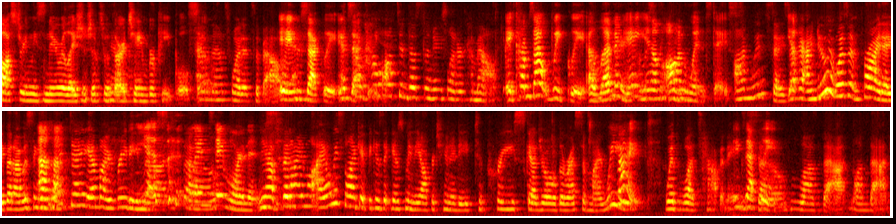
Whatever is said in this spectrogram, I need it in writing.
fostering these new relationships with our chamber people. So and that's what it's about. exactly, And exactly. so, how often does the newsletter come out? it comes out weekly, 11 Okay, I was a.m. on Wednesdays. On Wednesdays. Yep. Okay, I knew it wasn't Friday, but I was thinking, Uh-huh. what day am I reading this? yes, that? So- Wednesday mornings. Yeah, but I, I always like it because it gives me the opportunity to pre-schedule the rest of my week right. with what's happening. Exactly. So love that, love that.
